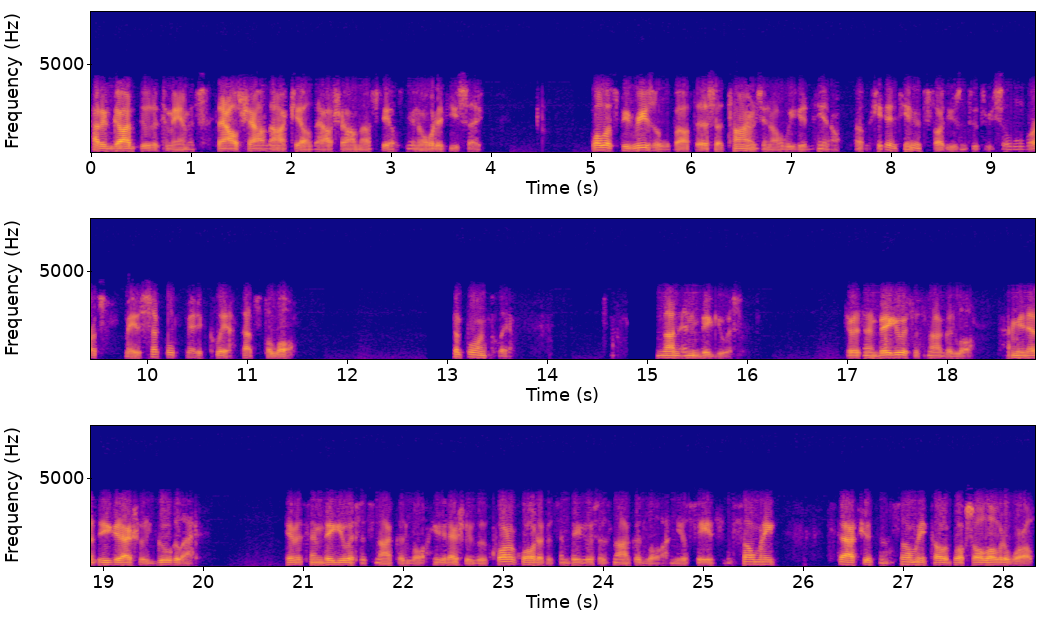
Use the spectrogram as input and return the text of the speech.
How did God do the commandments? Thou shalt not kill. Thou shalt not steal. You know, what did he say? Well, let's be reasonable about this. At times, you know, we could, you know, uh, he didn't, he didn't start using two, three syllable words. Made it simple, made it clear. That's the law. Simple and clear. Not ambiguous. If it's ambiguous, it's not good law. I mean, you could actually Google that. If it's ambiguous, it's not good law. You could actually do quote unquote. If it's ambiguous, it's not good law, and you'll see it's in so many statutes and so many code books all over the world.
